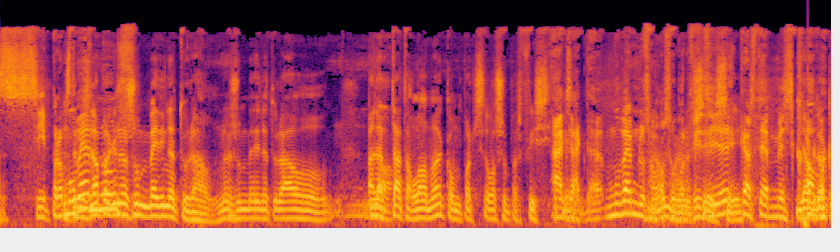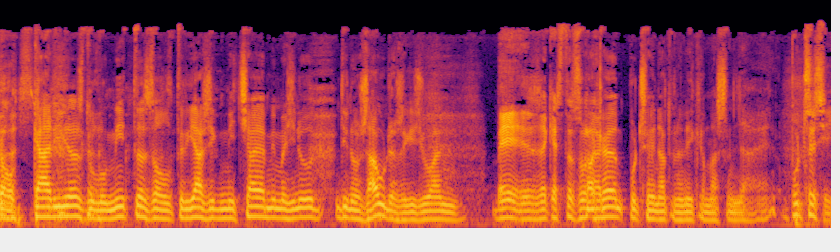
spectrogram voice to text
Sí, però has de vigilar perquè no és un medi natural. No és un medi natural adaptat a l'home, com pot ser la superfície. Exacte, movem-nos a la superfície, que estem més Lloc de còmodes. calcàries, dolomites, el triàsic mitjà, ja m'imagino dinosaures aquí, Joan. Bé, és aquesta Clar zona... que potser he anat una mica massa enllà, eh? Potser sí.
